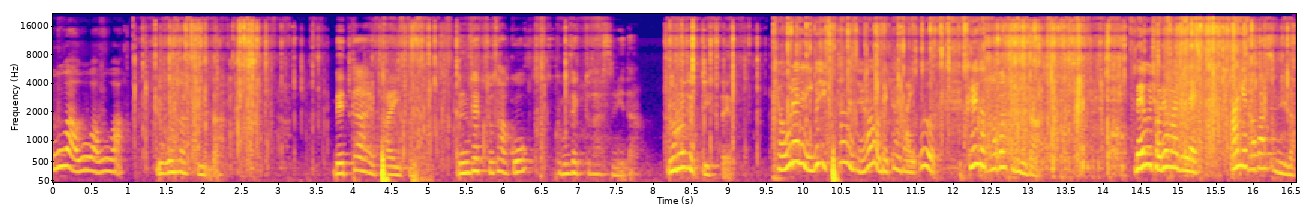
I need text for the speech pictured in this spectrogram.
오, 우와, 우와, 우와. 요걸 샀습니다. 메탈 바이브 은색도 사고 금색도 샀습니다. 요런 색도 있어요. 겨울에는 이것이 좋다면서요, 메탈 바이브. 그래서 사봤습니다. 매우 저렴하길래 많이 사. 사봤습니다.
